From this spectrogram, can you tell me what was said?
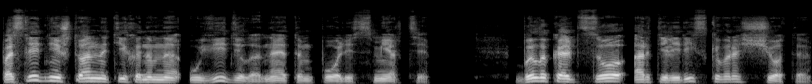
Последнее, что Анна Тихоновна увидела на этом поле смерти, было кольцо артиллерийского расчета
